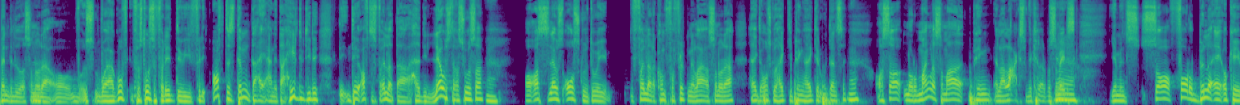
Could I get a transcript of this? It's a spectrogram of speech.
bandelivet og sådan noget der, og hvor, hvor jeg har god forståelse for det, det er, fordi oftest dem, der er, der er helt dybt i det, det, det er oftest forældre, der havde de laveste ressourcer, Ja. og også lavest overskud, du ved, forældre, der kom fra flygtningelejre og sådan noget der, havde ikke det overskud, havde ikke de penge, havde ikke den uddannelse. Ja. Og så, når du mangler så meget penge, eller laks, som vi kalder det på somalisk, Ja, jamen, s- så får du billeder af, okay,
